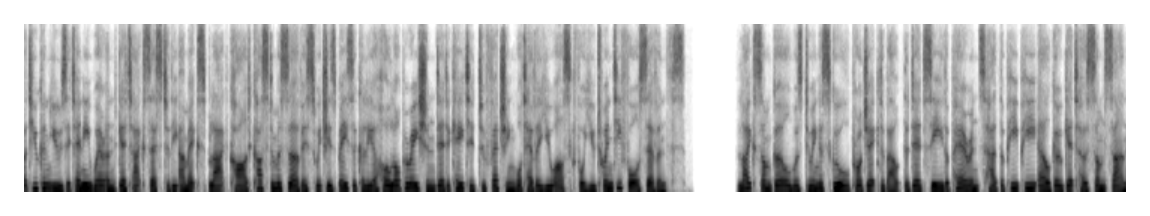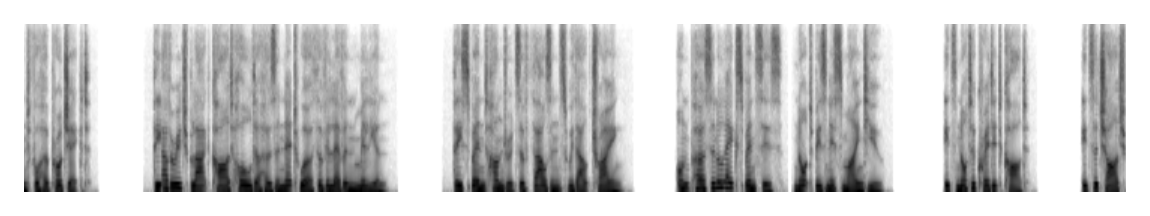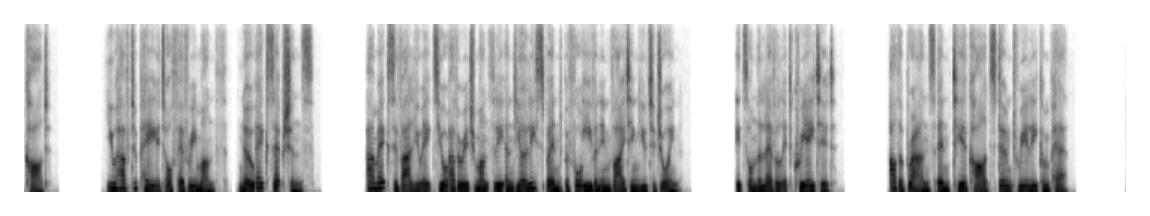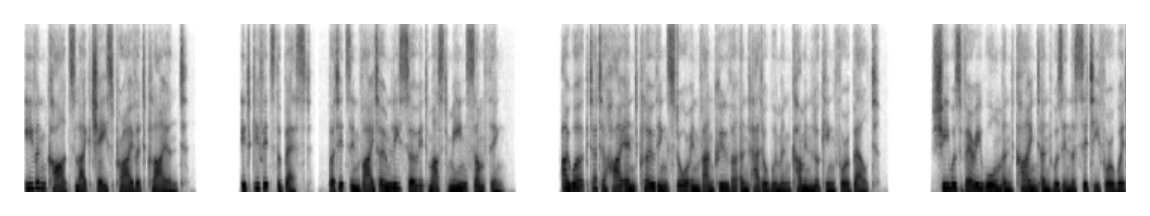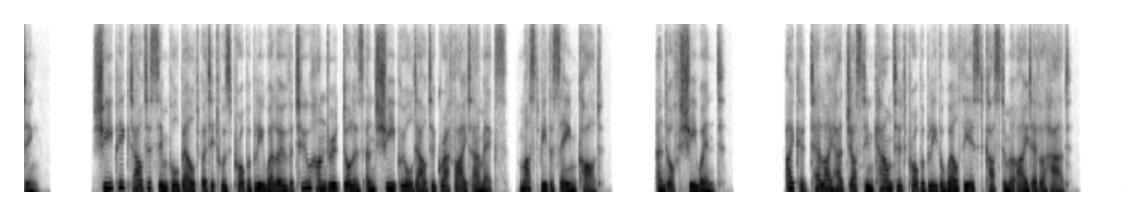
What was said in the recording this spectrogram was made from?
but you can use it anywhere and get access to the Amex Black Card customer service which is basically a whole operation dedicated to fetching whatever you ask for you 24 7 Like some girl was doing a school project about the Dead Sea the parents had the PPL go get her some sand for her project. The average black card holder has a net worth of 11 million. They spend hundreds of thousands without trying. On personal expenses, not business mind you. It's not a credit card. It's a charge card. You have to pay it off every month, no exceptions. Amex evaluates your average monthly and yearly spend before even inviting you to join. It's on the level it created. Other brands and tier cards don't really compare. Even cards like Chase Private Client. It gives it's the best, but it's invite only so it must mean something. I worked at a high-end clothing store in Vancouver and had a woman come in looking for a belt. She was very warm and kind and was in the city for a wedding. She picked out a simple belt but it was probably well over $200 and she pulled out a graphite Amex, must be the same card. And off she went. I could tell I had just encountered probably the wealthiest customer I'd ever had.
